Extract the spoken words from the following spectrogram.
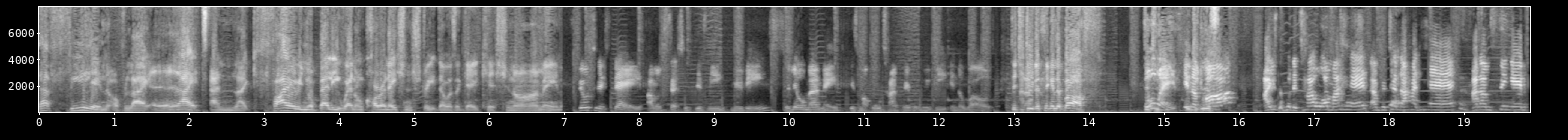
That feeling of like light and like fire in your belly when on Coronation Street there was a gay kiss, you know what I mean? Still to this day, I'm obsessed with Disney movies. The Little Mermaid is my all-time favorite movie in the world. Did you and do I the thing in the bath? Did always you, in the bath. I used to put a towel on my head and pretend I had hair, and I'm singing,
